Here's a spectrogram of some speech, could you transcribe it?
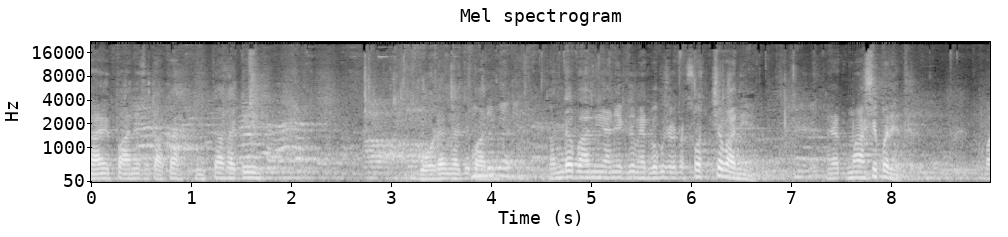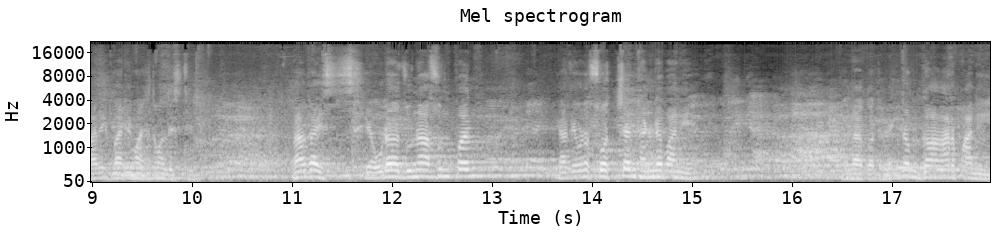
इथं आहे पाण्याचा टाका. त्यासाठी घोड्यांसाठी पाणी थंड पाणी आणि एकदम यात बघू शकता स्वच्छ पाणी आहे. आणि यात मासे पण आहेत. बारीक बारीक मासे तुम्हाला दिसतील. ना काय एवढं जुनं असून पण यात एवढं स्वच्छ आणि थंड पाणी आहे. दाखवतो एकदम गार पाणी.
